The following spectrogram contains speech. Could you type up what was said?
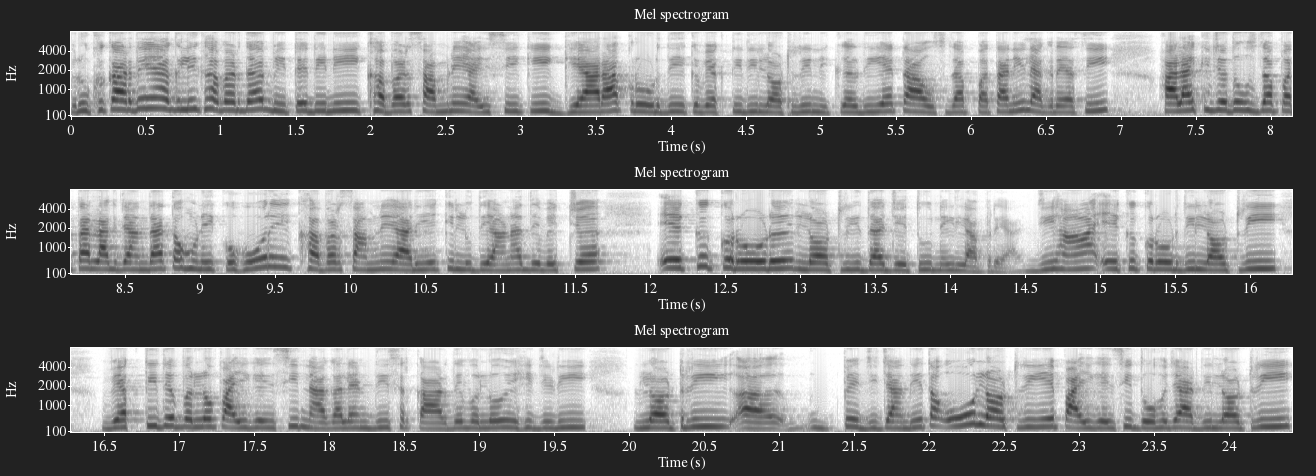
ਰੁਖ ਕਰਦੇ ਹਾਂ ਅਗਲੀ ਖਬਰ ਦਾ। ਬੀਤੇ ਦਿਨੀ ਖਬਰ ਸਾਹਮਣੇ ਆਈ ਸੀ ਕਿ 11 ਕਰੋੜ ਦੀ ਇੱਕ ਵਿਅਕਤੀ ਦੀ ਲੋਟਰੀ ਨਿਕਲਦੀ ਹੈ, ਤਾਂ ਉਸ ਦਾ ਪਤਾ ਨਹੀਂ ਲੱਗ ਰਿਹਾ ਸੀ। ਹਾਲਾਂਕਿ ਜਦੋਂ ਉਸ ਦਾ ਪਤਾ ਲੱਗ ਜਾਂਦਾ, ਤਾਂ ਹੁਣ ਇੱਕ ਹੋਰ ਇੱਕ ਖਬਰ ਸਾਹਮਣੇ ਆ ਰਹੀ ਹੈ ਕਿ ਲੁਧਿਆਣਾ ਦੇ ਵਿੱਚ 1 ਕਰੋੜ ਲੋਟਰੀ ਦਾ ਜੇਤੂ ਨਹੀਂ ਲੱਭ ਰਿਹਾ। ਜੀ ਹਾਂ 1 ਕਰੋੜ ਦੀ ਲੋਟਰੀ ਵਿਅਕਤੀ ਦੇ ਵੱਲੋਂ ਪਾਈ ਗਈ ਸੀ। ਨਾਗਾਲੈਂਡ ਦੀ ਸਰਕਾਰ ਦੇ ਵੱਲੋਂ ਇਹ ਜਿਹੜੀ ਲੋਟਰੀ ਭੇਜੀ ਜਾਂਦੀ ਹੈ, ਤਾਂ ਉਹ ਲੋਟਰੀ ਇਹ ਪਾਈ ਗਈ ਸੀ। 2000 ਦੀ ਲੋਟਰੀ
